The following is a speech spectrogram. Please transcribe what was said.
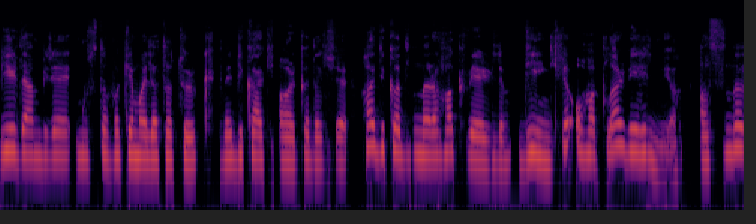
birdenbire Mustafa Kemal Atatürk ve birkaç arkadaşı hadi kadınlara hak verelim deyince o haklar verilmiyor. Aslında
